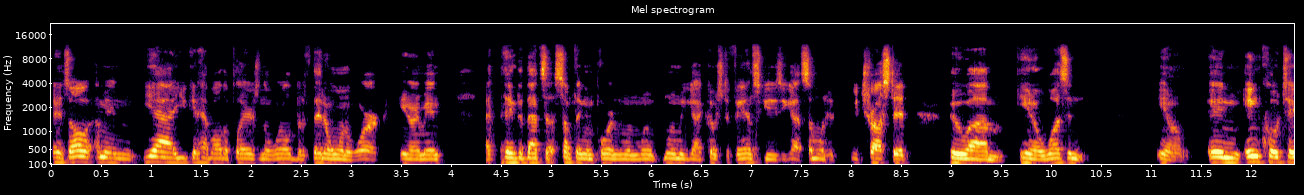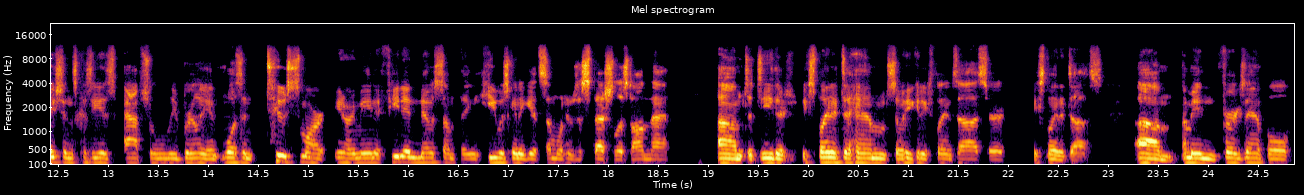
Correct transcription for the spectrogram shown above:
And it's all. I mean, yeah, you can have all the players in the world, but if they don't want to work, you know what I mean. I think that that's uh, something important when when we got Coach Stefanski. Is you got someone who we trusted, who um, you know wasn't you know, in in quotations because he is absolutely brilliant, wasn't too smart. You know what I mean? If he didn't know something, he was going to get someone who's a specialist on that um, to either explain it to him so he could explain it to us or explain it to us. Um, I mean, for example,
